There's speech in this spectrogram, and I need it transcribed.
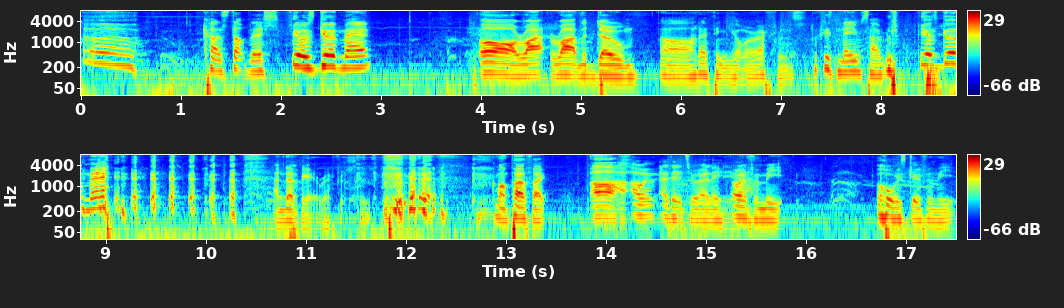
Can't stop this. Feels good, man. Oh, right, right in the dome. Oh, I don't think you got my reference. Look at his name, Simon. Feels good, man. I never get references. Come on, perfect. Ah, I, went, I did it too early. I went for meat. Always go for meat.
